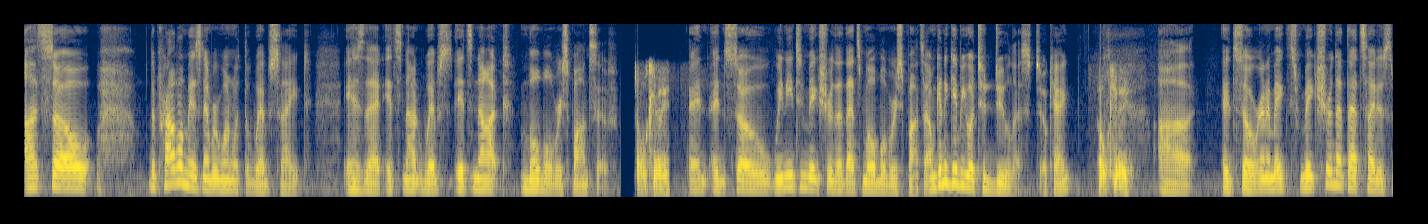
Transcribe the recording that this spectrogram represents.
uh, so the problem is number one with the website is that it's not web it's not mobile responsive. Okay. And and so we need to make sure that that's mobile responsive. I'm going to give you a to do list. Okay. Okay. Uh, and so we're going to make make sure that that site is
